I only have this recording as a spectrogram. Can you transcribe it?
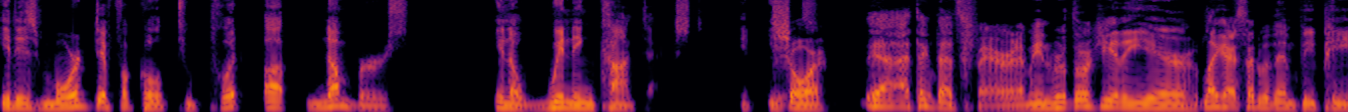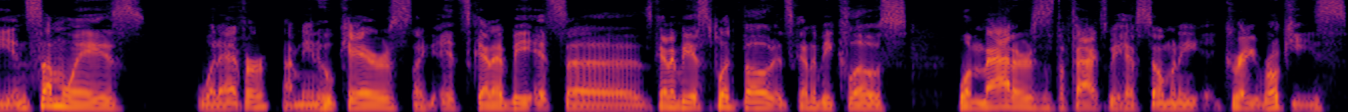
it is more difficult to put up numbers in a winning context. Sure. Yeah, I think that's fair. I mean, rookie of the year, like I said with MVP, in some ways, whatever. I mean, who cares? Like it's gonna be it's a it's gonna be a split vote. It's gonna be close. What matters is the fact we have so many great rookies.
